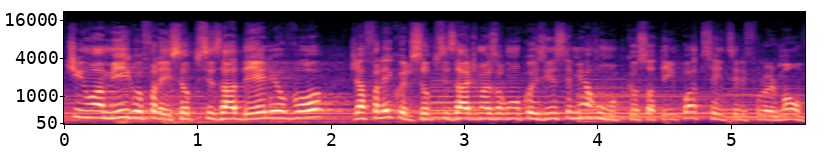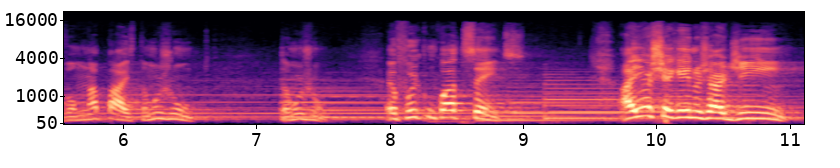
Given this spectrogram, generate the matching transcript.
Tinha um amigo, eu falei, se eu precisar dele, eu vou. Já falei com ele, se eu precisar de mais alguma coisinha, você me arruma, porque eu só tenho 400. Ele falou, irmão, vamos na paz, tamo junto, tamo junto. Eu fui com 400. Aí eu cheguei no jardim,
